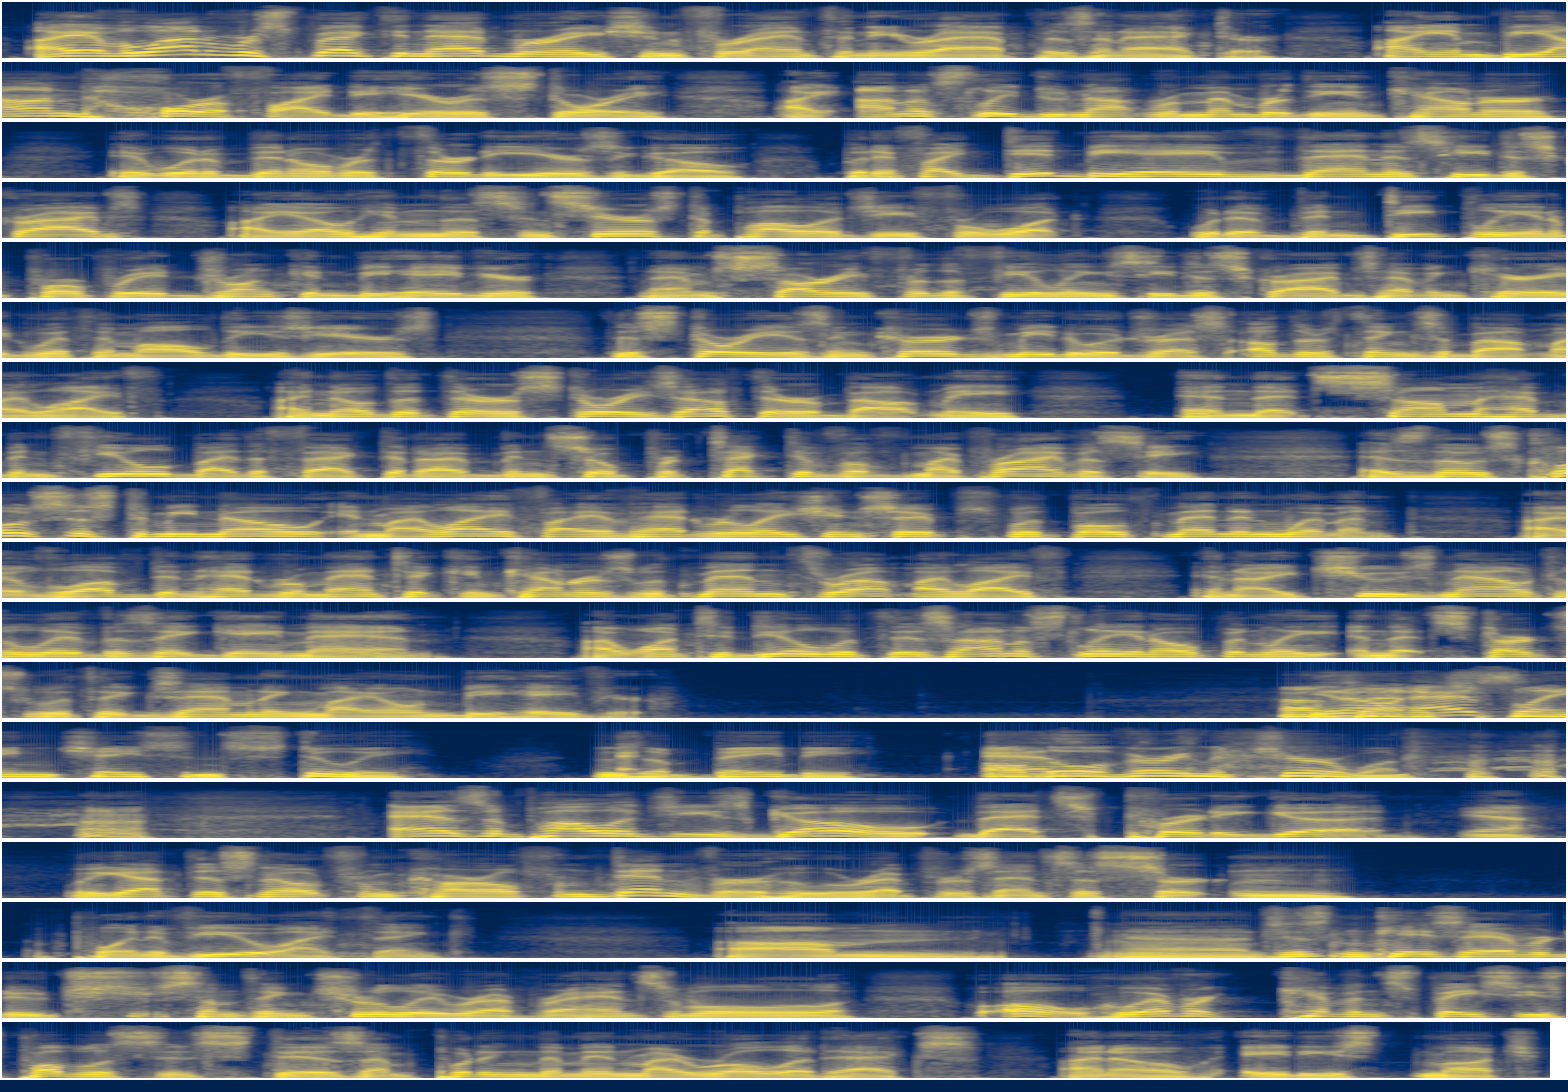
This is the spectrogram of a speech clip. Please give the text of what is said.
I have a lot of respect and admiration for Anthony Rapp as an actor. I am beyond horrified to hear his story. I honestly do not remember the encounter. It would have been over 30 years ago. But if I did behave then as he describes, I owe him the sincerest apology for what would have been deeply inappropriate drunken behavior, and I am sorry for the feelings he describes having carried with him all these years. This story has encouraged me to address other things about my life. I know that there are stories out there about me, and that some have been fueled by the fact that I've been so protective of my privacy. As those closest to me know, in my life I have had relationships with both men and women. I have loved and had romantic encounters with men throughout my life, and I choose now to live as a gay man. I want to deal with this honestly and openly, and that starts with examining my own behavior. How's You know, that as- explain chasing Stewie, who's a baby, as- although a very mature one? As apologies go, that's pretty good. yeah. We got this note from Carl from Denver, who represents a certain point of view, I think. Um, uh, just in case I ever do tr- something truly reprehensible. Oh, whoever Kevin Spacey's publicist is, I'm putting them in my Rolodex. I know, 80s much.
